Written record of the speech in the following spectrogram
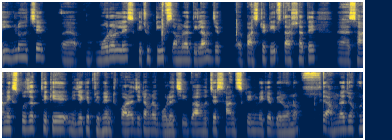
এইগুলো হচ্ছে মোরললেস কিছু টিপস আমরা দিলাম যে পাঁচটা টিপস তার সাথে সান এক্সপোজার থেকে নিজেকে প্রিভেন্ট করা যেটা আমরা বলেছি বা হচ্ছে সানস্ক্রিন মেখে বেরোনো। আমরা যখন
